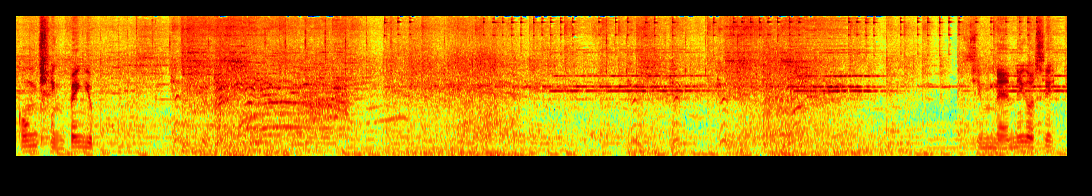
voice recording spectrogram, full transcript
工程兵要。佔領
